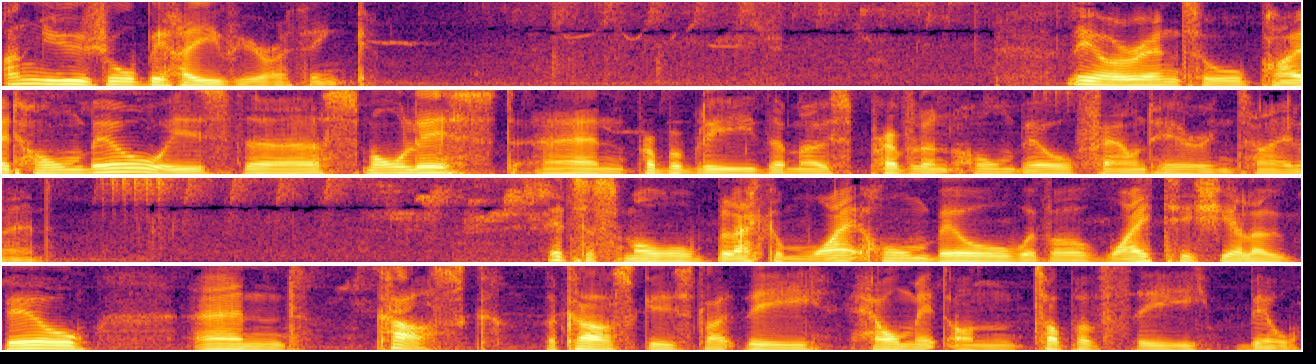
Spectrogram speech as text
unusual behaviour I think. The Oriental Pied Hornbill is the smallest and probably the most prevalent hornbill found here in Thailand. It's a small black and white hornbill with a whitish yellow bill and casque. The casque is like the helmet on top of the bill.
